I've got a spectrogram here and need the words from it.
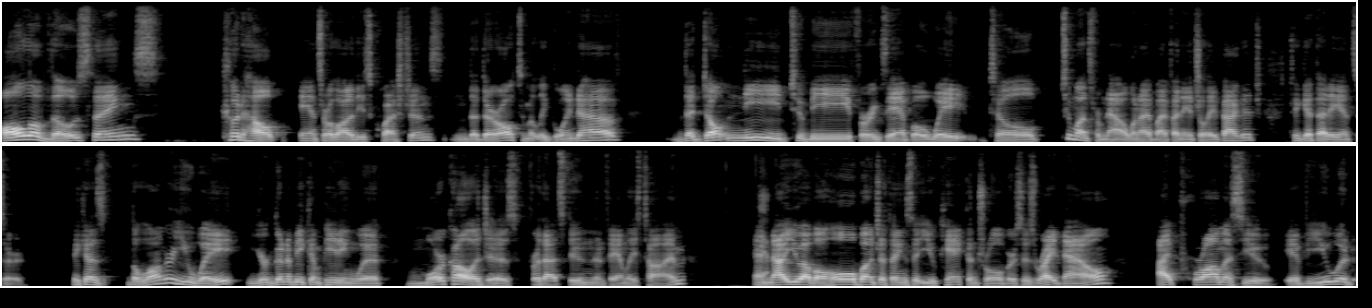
All of those things could help answer a lot of these questions that they're ultimately going to have that don't need to be, for example, wait till two months from now when I have my financial aid package to get that answered. Because the longer you wait, you're going to be competing with more colleges for that student and family's time. And yeah. now you have a whole bunch of things that you can't control versus right now. I promise you, if you would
